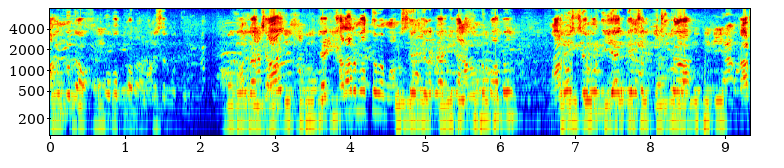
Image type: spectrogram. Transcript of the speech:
আনন্দ দেওয়া উপভোগ করা মানুষের মধ্যে। আমরা চাই যে খেলার মাধ্যমে মানুষের যেরকম আনন্দ পাবে মানুষ যেমন ইয়াং জেনারেশন কিছুটা কাঠ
